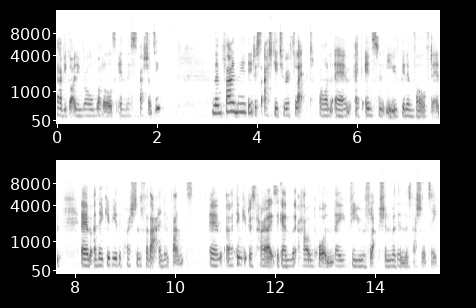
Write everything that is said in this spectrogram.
Have you got any role models in this specialty? And then finally, they just ask you to reflect on um, an incident that you've been involved in, um, and they give you the questions for that in advance. Um, and I think it just highlights again how important they view reflection within the specialty.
